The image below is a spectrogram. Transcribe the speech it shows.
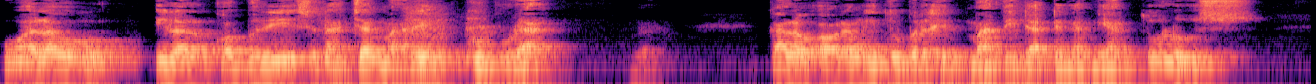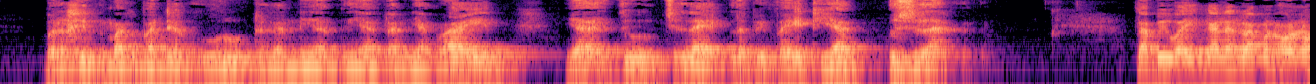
walau ilal kubri senajan maring kuburan kalau orang itu berkhidmat tidak dengan niat tulus Berkhidmat kepada guru dengan niat-niatan yang lain Ya itu jelek Lebih baik dia uzlah tapi wa ingkana lamun ono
